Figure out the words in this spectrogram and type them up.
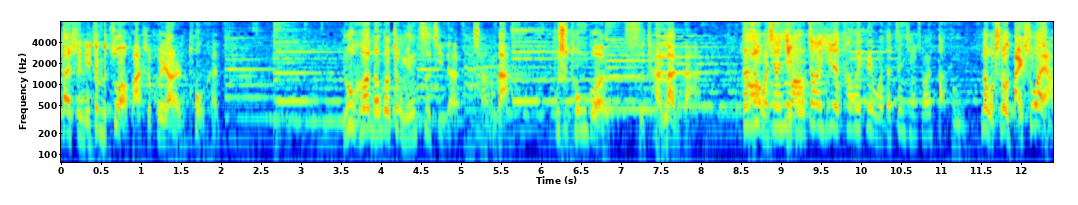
但是你这么做法是会让人痛恨的。如何能够证明自己的强大，不是通过死缠烂打。但是我相信有朝一日他会被我的真情所打动的。那我说的白说呀，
